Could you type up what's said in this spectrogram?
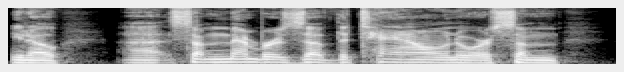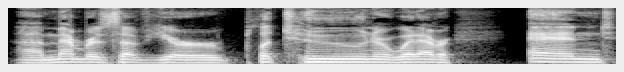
you know uh, some members of the town or some uh, members of your platoon or whatever and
